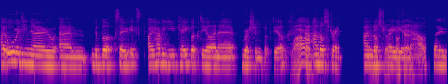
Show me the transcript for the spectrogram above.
I already know um, the book. So it's I have a UK book deal and a Russian book deal. Wow. Uh, and Australia and Australia, Australia okay. now. So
